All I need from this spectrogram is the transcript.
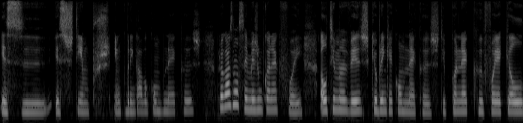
esse, esses tempos em que brincava com bonecas. Por acaso não sei mesmo quando é que foi a última vez que eu brinquei com bonecas. Tipo, quando é que foi aquele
